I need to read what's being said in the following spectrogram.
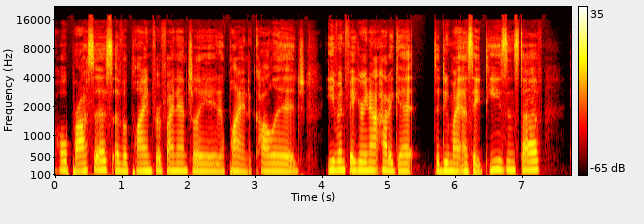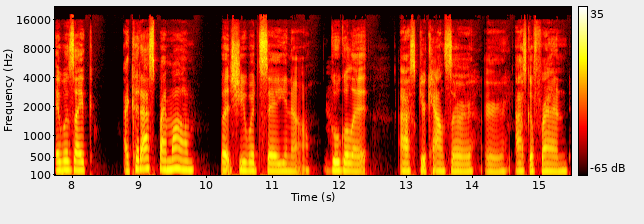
whole process of applying for financial aid applying to college even figuring out how to get to do my SATs and stuff, it was like I could ask my mom, but she would say, you know, Google it, ask your counselor or ask a friend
